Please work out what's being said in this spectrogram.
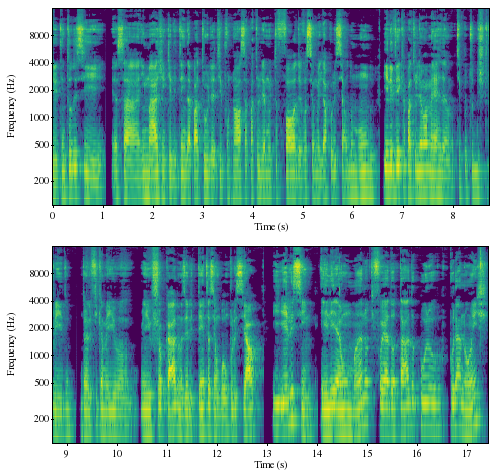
Ele tem toda esse essa imagem que ele tem da patrulha, tipo, nossa, a patrulha é muito foda, vou ser o melhor policial do mundo. E ele vê que a patrulha é uma merda, tipo, tudo destruído. Então ele fica meio meio chocado, mas ele tenta ser um bom policial. E ele sim, ele é um humano que foi adotado por, por anões,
